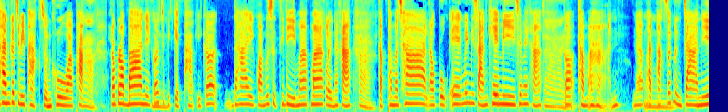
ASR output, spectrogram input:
ท่านก็จะมีผักสวนครัวผักค่ะรอบๆบ้านเนี่ยก็อืมจะไปเก็บผักอีกก็ได้ความรู้สึกที่ดีมากๆเลยนะคะค่ะกับธรรมชาติเราปลูกเองไม่มีสารเคมีใช่ไหมคะใช่ก็ทำอาหารนะผัดอืมผักสักหนึ่งจานนี้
